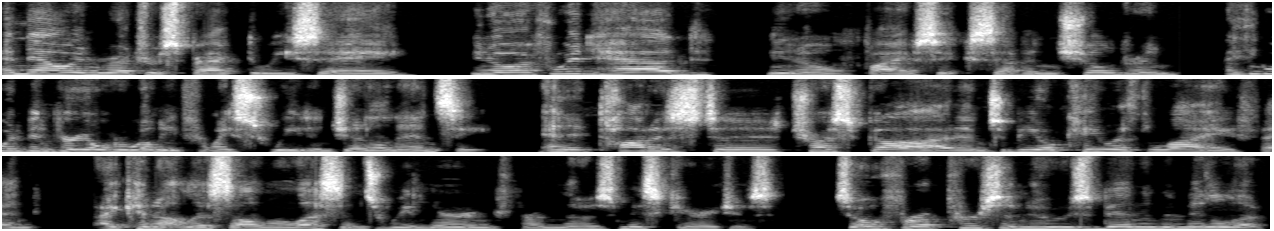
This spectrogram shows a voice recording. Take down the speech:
And now in retrospect, we say, you know, if we'd had, you know, five, six, seven children, I think it would have been very overwhelming for my sweet and gentle Nancy. And it taught us to trust God and to be okay with life and I cannot list all the lessons we learned from those miscarriages. So, for a person who's been in the middle of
